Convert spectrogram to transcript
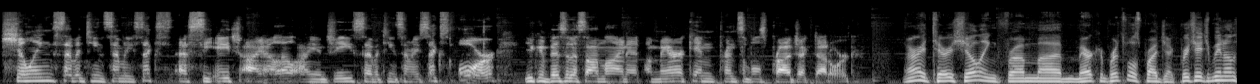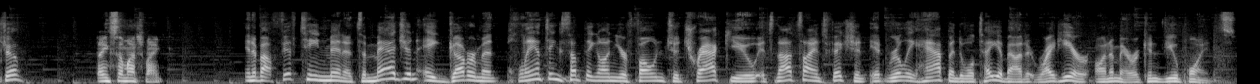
Schilling 1776, S C H I L L I N G 1776, or you can visit us online at AmericanPrinciplesProject.org. All right, Terry Schilling from uh, American Principles Project. Appreciate you being on the show. Thanks so much, Mike. In about 15 minutes, imagine a government planting something on your phone to track you. It's not science fiction, it really happened. We'll tell you about it right here on American Viewpoints.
